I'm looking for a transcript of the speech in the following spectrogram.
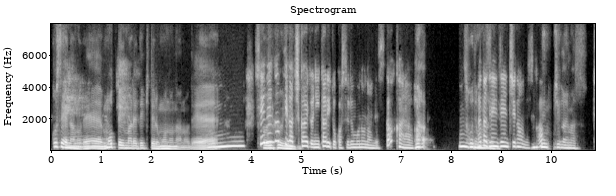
個性なので、持って生まれてきてるものなので。生年月日が近いと似たりとかするものなんですか？カラーが。そうでもまた全然違うんですか？全然違います。不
